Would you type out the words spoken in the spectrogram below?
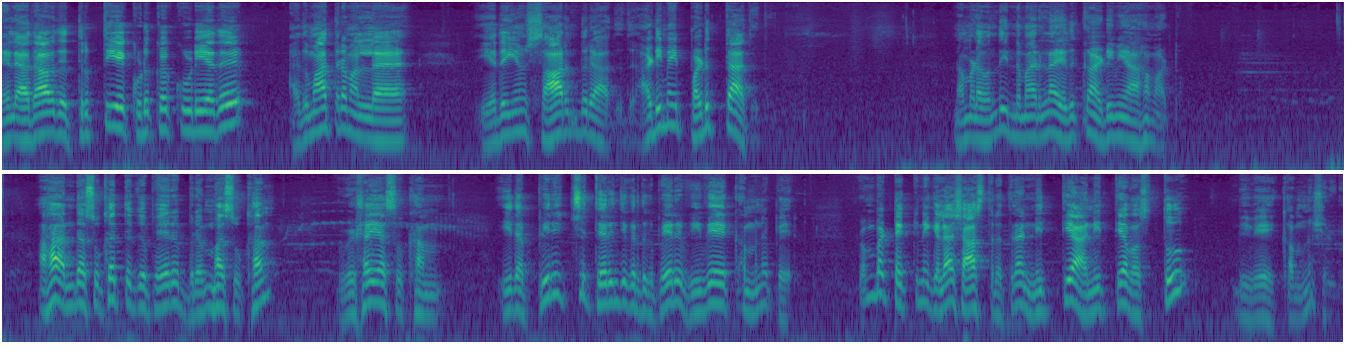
நில அதாவது திருப்தியை கொடுக்கக்கூடியது அது மாத்திரமல்ல எதையும் சார்ந்துராதது அடிமைப்படுத்தாதது. நம்மளை வந்து இந்த மாதிரிலாம் எதுக்கும் அடிமையாக மாட்டோம். ஆக அந்த சுகத்துக்கு பேர் பிரம்ம சுகம் விஷய சுகம் இதை பிரித்து தெரிஞ்சுக்கிறதுக்கு பேர் விவேகம்னு பேர். ரொம்ப டெக்னிக்கலாக சாஸ்திரத்தில் நித்திய அனித்திய வஸ்து விவேகம்னு சொல்லுவோம்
